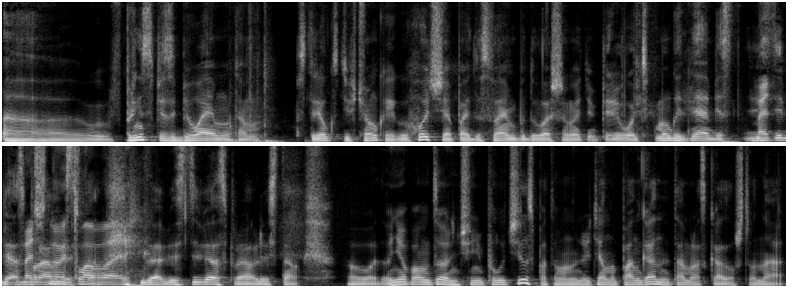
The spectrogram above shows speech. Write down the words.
э, в принципе, забиваем ему там стрелку с девчонкой. Я говорю, хочешь, я пойду с вами буду вашим этим переводчиком? Он говорит, да, без, без На, тебя справлюсь. Ночной словарь. Там. Да, без тебя справлюсь там. Вот. У него, по-моему, тоже ничего не получилось. Потом он улетел на Панган и там рассказывал, что на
